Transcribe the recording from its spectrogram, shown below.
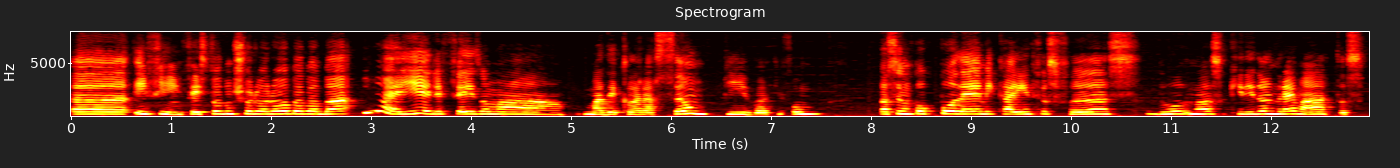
Uh, enfim, fez todo um chororô, bababá. E aí ele fez uma, uma declaração, Piva, que foi tá sendo um pouco polêmica entre os fãs do nosso querido André Matos.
